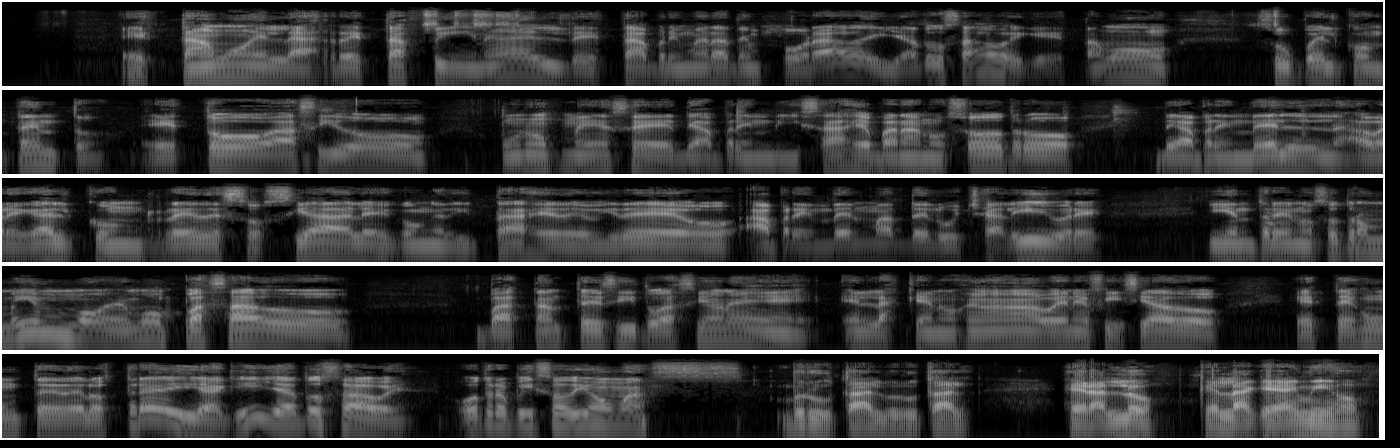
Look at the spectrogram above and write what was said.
Estamos en la recta final de esta primera temporada y ya tú sabes que estamos súper contentos. Esto ha sido unos meses de aprendizaje para nosotros, de aprender a bregar con redes sociales, con editaje de video, aprender más de lucha libre. Y entre nosotros mismos hemos pasado bastantes situaciones en las que nos ha beneficiado este junte de los tres. Y aquí ya tú sabes, otro episodio más. Brutal, brutal. Gerardo, ¿qué es la que hay, mijo?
